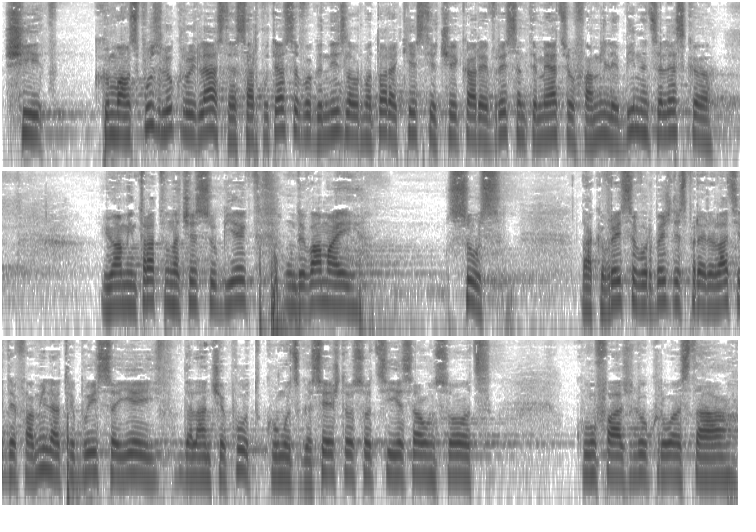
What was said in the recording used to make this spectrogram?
Și când v-am spus lucrurile astea, s-ar putea să vă gândiți la următoarea chestie, cei care vreți să întemeiați o familie. Bineînțeles că eu am intrat în acest subiect undeva mai sus. Dacă vrei să vorbești despre relații de familie, ar trebui să iei de la început cum îți găsești o soție sau un soț, cum faci lucrul ăsta,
